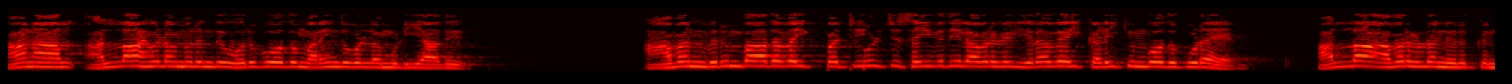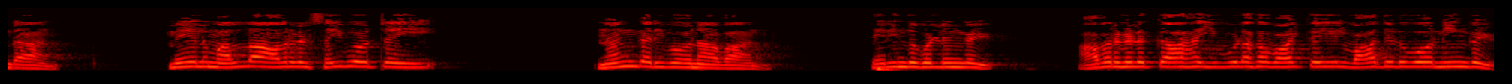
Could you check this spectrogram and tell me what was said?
ஆனால் அல்லாஹ்விடமிருந்து ஒருபோதும் மறைந்து கொள்ள முடியாது. அவன் விரும்பாதவை பற்றி சூழ்ச்சி செய்வதில் அவர்கள் இரவை கழிக்கும் போது கூட அல்லாஹ் அவர்களுடன் இருக்கின்றான். மேலும் அல்லாஹ் அவர்கள் செய்பவற்றை நன்கறிபவனாவான். தெரிந்து கொள்ளுங்கள் அவர்களுக்காக இவ்வுலக வாழ்க்கையில் வாதிடுவோர் நீங்கள்.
